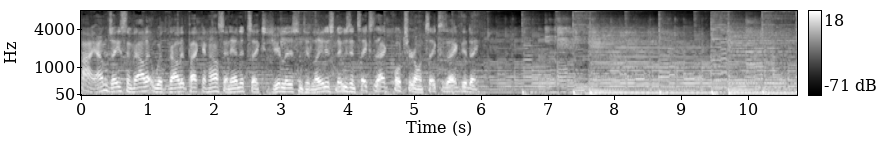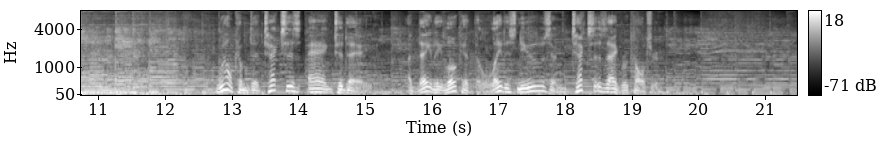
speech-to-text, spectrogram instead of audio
Hi, I'm Jason Vallett with Vallett Packing House in Enid, Texas. You're listening to the latest news in Texas agriculture on Texas Ag Today. Welcome to Texas Ag Today, a daily look at the latest news in Texas agriculture.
